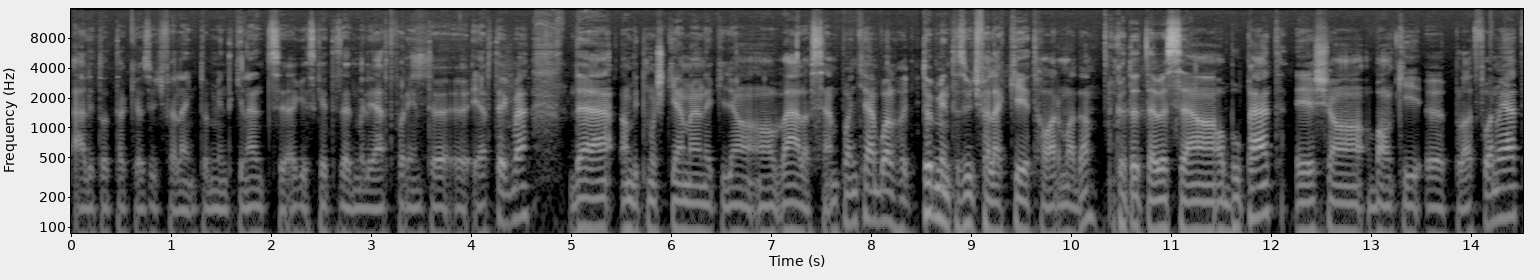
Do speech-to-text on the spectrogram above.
állítottak ki az ügyfeleink, több mint 9,2 milliárd forint értékben. De amit most kiemelnék így a, a válasz szempontjából, hogy több mint az ügyfelek kétharmada kötötte össze a, a bupát és a banki platformját,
